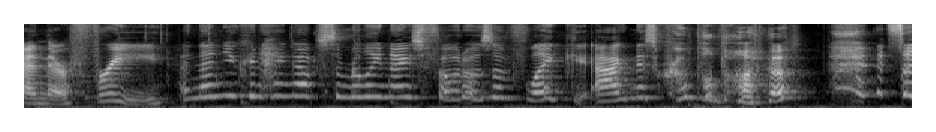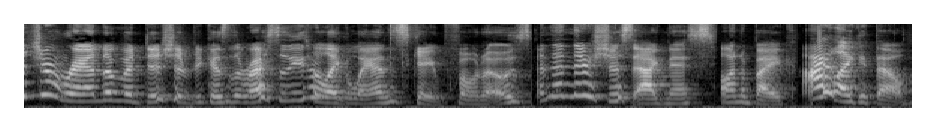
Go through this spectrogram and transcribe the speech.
and they're free. And then you can hang up some really nice photos of like Agnes Crumplebottom. It's such a random addition because the rest of these are like landscape photos. And then there's just Agnes on a bike. I like it though.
